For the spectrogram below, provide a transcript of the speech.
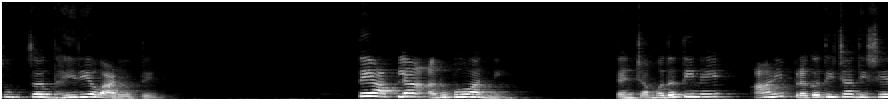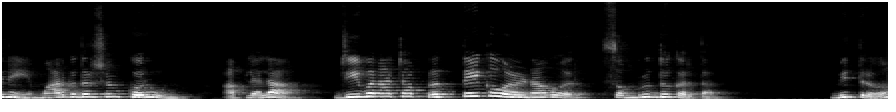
तुमचं धैर्य वाढवते. ते आपल्या अनुभवांनी त्यांच्या मदतीने आणि प्रगतीच्या दिशेने मार्गदर्शन करून आपल्याला जीवनाच्या प्रत्येक वळणावर समृद्ध करतात. मित्र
